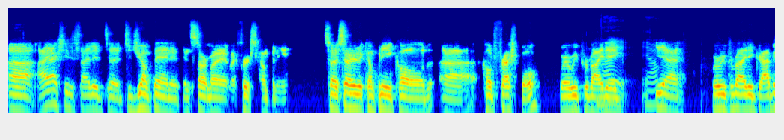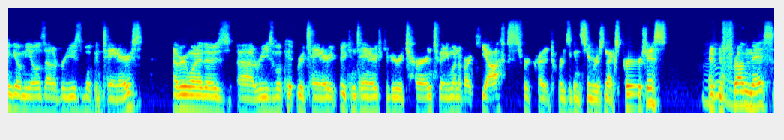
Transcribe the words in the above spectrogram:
I actually decided to to jump in and, and, start my my first company. So I started a company called uh, called Fresh Bowl, where we provided right. yep. yeah, where we provided grab and go meals out of reusable containers Every one of those uh, reusable retainer containers can be returned to any one of our kiosks for credit towards the consumer's next purchase. Mm. And from this,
